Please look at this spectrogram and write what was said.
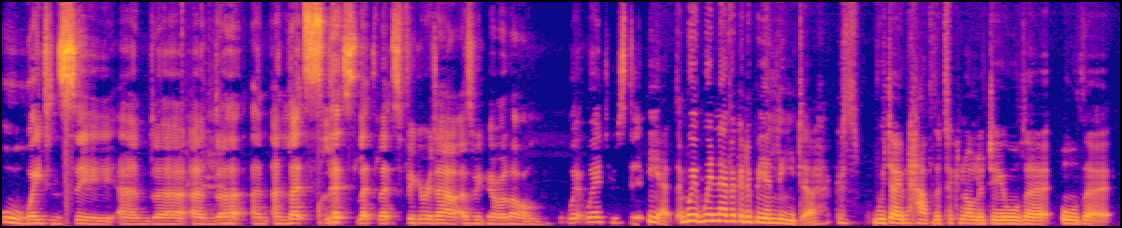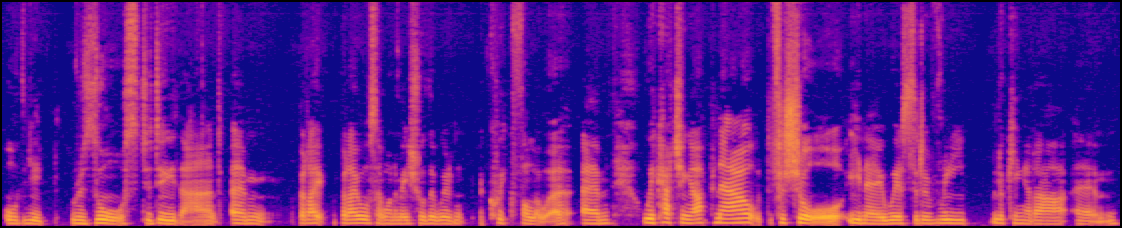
oh wait and see and uh, and, uh, and and let's let's let let's figure it out as we go along? Where, where do you sit? Yeah, we're, we're never going to be a leader because we don't have the technology or the or the or the resource to do that. Um, but I but I also want to make sure that we're a quick follower. Um, we're catching up now for sure. You know, we're sort of re looking at our um,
